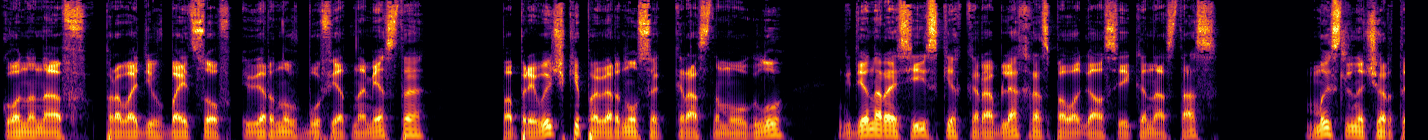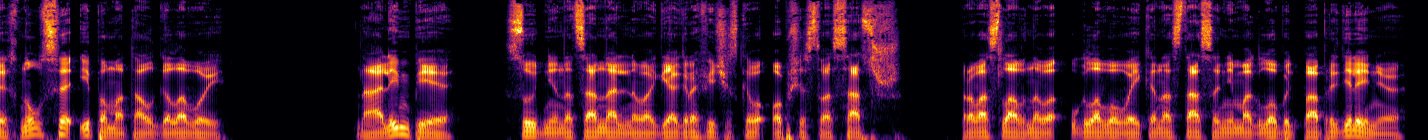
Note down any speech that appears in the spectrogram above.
Кононов, проводив бойцов и вернув буфет на место, по привычке повернулся к красному углу, где на российских кораблях располагался иконостас, мысленно чертыхнулся и помотал головой. На Олимпии, судне Национального географического общества САСШ, православного углового иконостаса не могло быть по определению.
